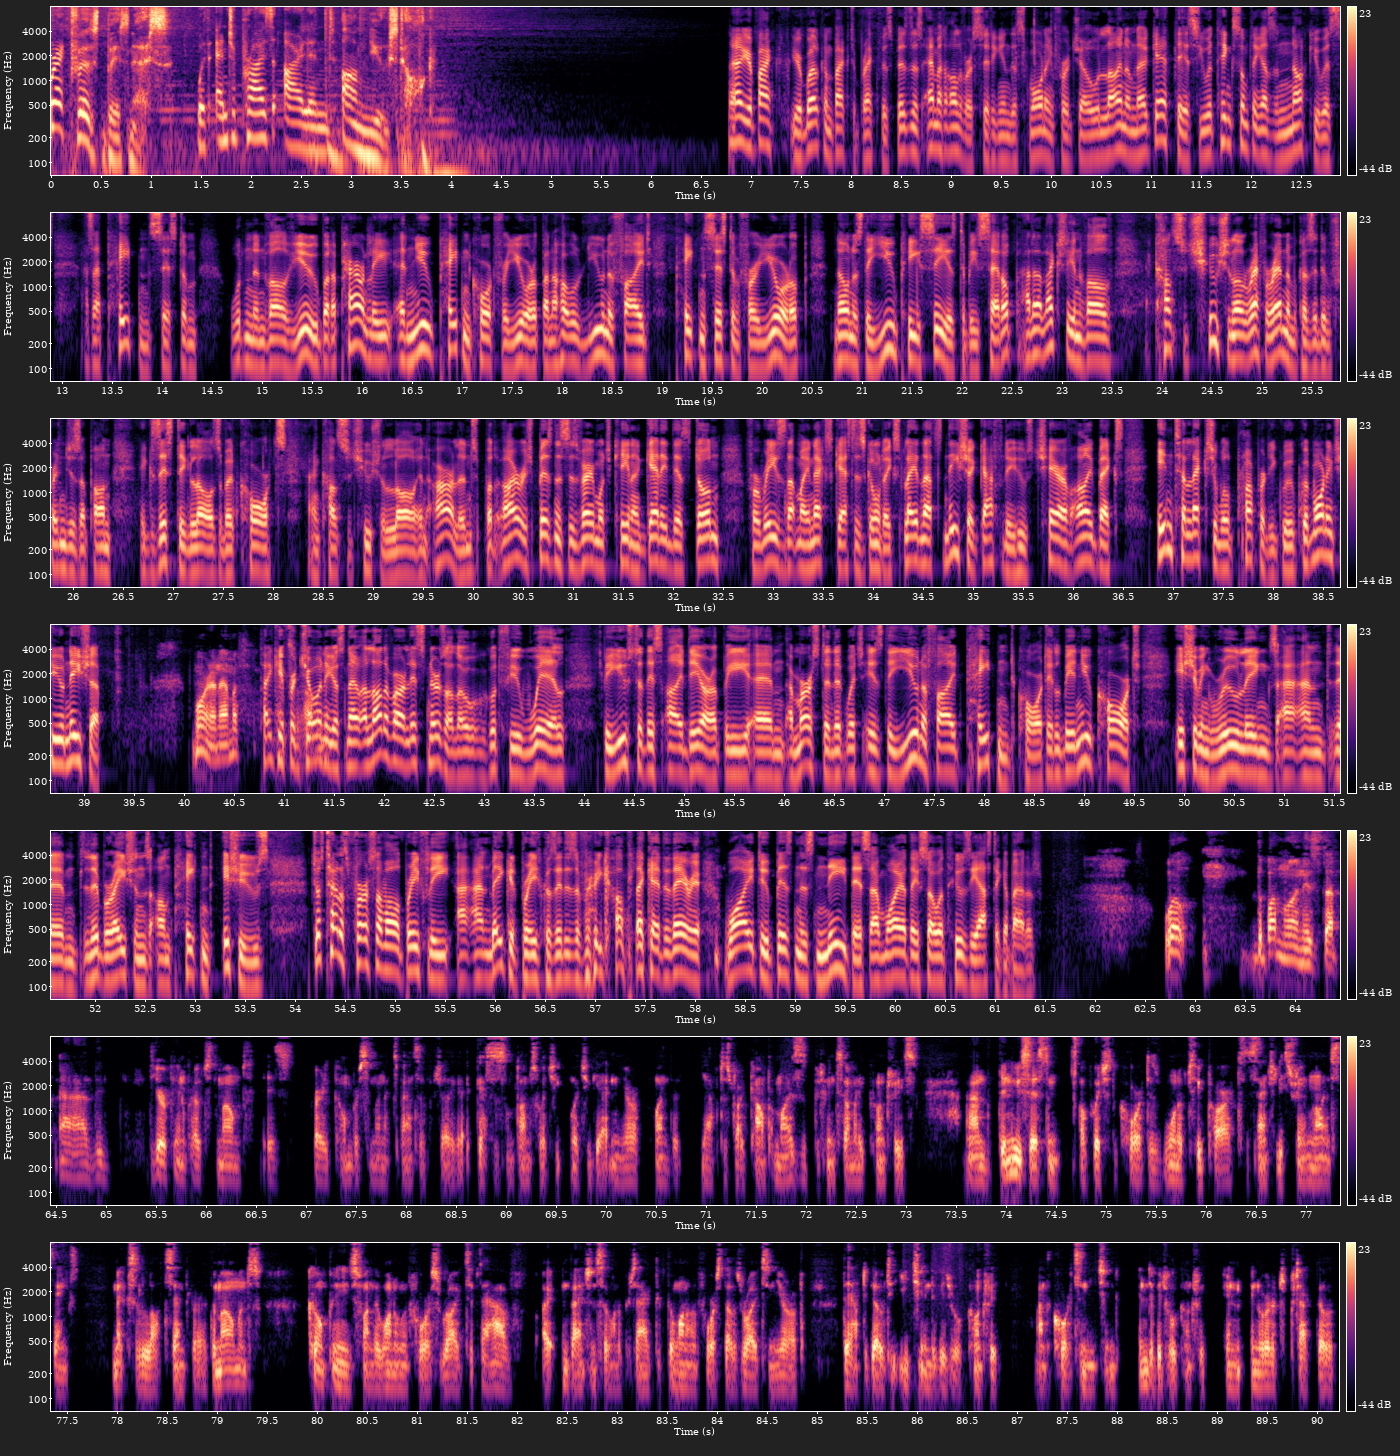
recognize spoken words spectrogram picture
Breakfast Business with Enterprise Ireland. on News Talk. Now you're back. You're welcome back to Breakfast Business. Emmett Oliver sitting in this morning for Joe Lynam. Now get this, you would think something as innocuous as a patent system wouldn't involve you, but apparently a new patent court for Europe and a whole unified patent system for Europe, known as the UPC, is to be set up, and it'll actually involve a constitutional referendum because it infringes upon existing laws about courts and constitutional law in Ireland. But Irish business is very much keen on getting this done for reasons that my next guest is going to explain. That's Nisha Gaffney, who's chair of IBEC's Intellectual Property Group. Good morning to you, Nisha. Morning, Emmett. Thank you for joining us. Now, a lot of our listeners, although a good few will, be used to this idea or be um, immersed in it, which is the Unified Patent Court. It'll be a new court issuing rulings and um, deliberations on patent issues. Just tell us, first of all, briefly, and make it brief because it is a very complicated area. Why do business need this and why are they so enthusiastic about it? Well, the bottom line is that uh, the, the European approach at the moment is very cumbersome and expensive, which I guess is sometimes what you what you get in Europe when the, you have to strike compromises between so many countries. And the new system, of which the court is one of two parts, essentially streamlines things, makes it a lot simpler. At the moment, companies, when they want to enforce rights, if they have uh, inventions they want to protect, if they want to enforce those rights in Europe, they have to go to each individual country and the courts in each individual country in, in order to protect those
